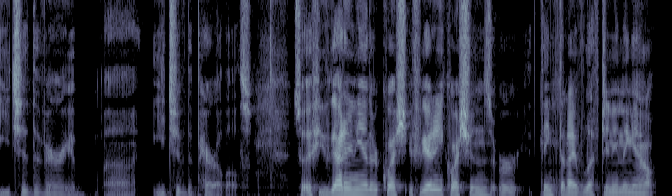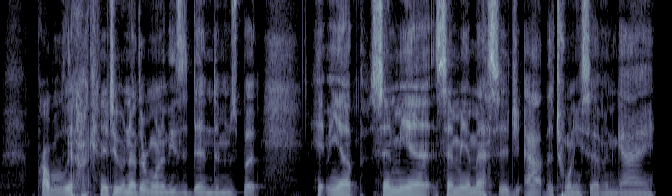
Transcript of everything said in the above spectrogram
each of the variable uh, each of the parallels. So if you've got any other question, if you got any questions or think that I've left anything out, probably not going to do another one of these addendums, but hit me up, send me a send me a message at the 27 guy,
